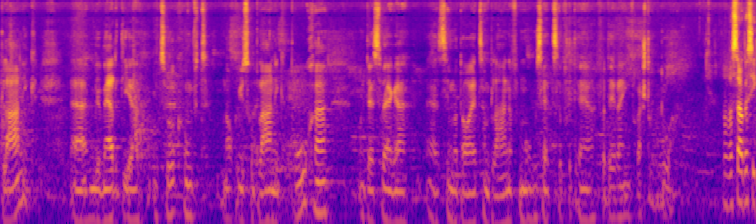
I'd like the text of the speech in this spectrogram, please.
Planung. Wir werden die in Zukunft nach unserer Planung brauchen und deswegen sind wir da jetzt am Planen vom Umsetzen von der, von dieser Infrastruktur. Und was sagen Sie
